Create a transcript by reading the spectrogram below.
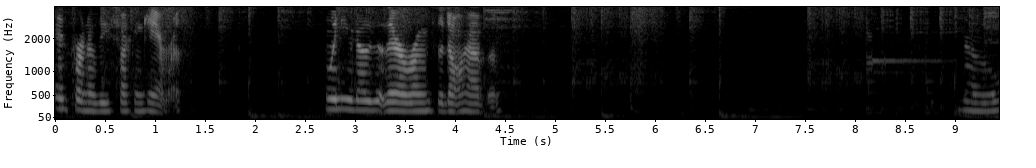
in front of these fucking cameras. When you know that there are rooms that don't have them. No.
